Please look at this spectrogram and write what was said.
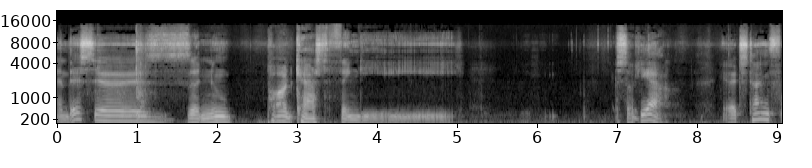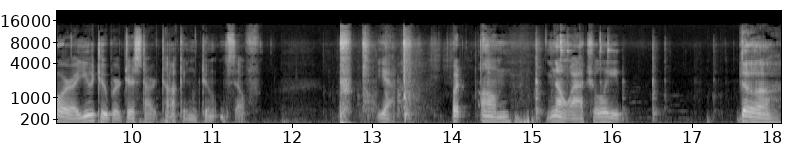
and this is a new podcast thingy. So, yeah, it's time for a YouTuber to start talking to himself. yeah, but, um, no, actually, the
